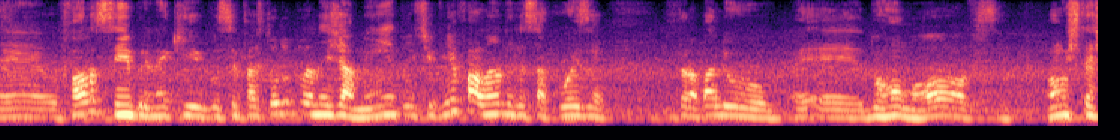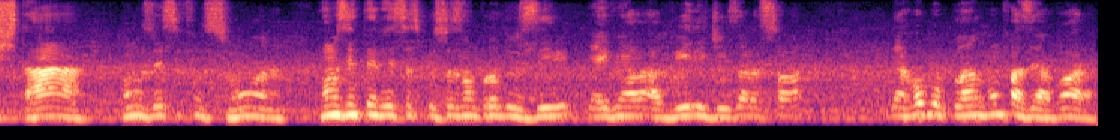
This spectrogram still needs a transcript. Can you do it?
é, eu falo sempre, né, que você faz todo o planejamento, a gente vinha falando dessa coisa trabalho é, é, do home office, vamos testar, vamos ver se funciona, vamos entender se as pessoas vão produzir, e aí vem a, Vila e diz, olha só, derruba o plano, vamos fazer agora.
